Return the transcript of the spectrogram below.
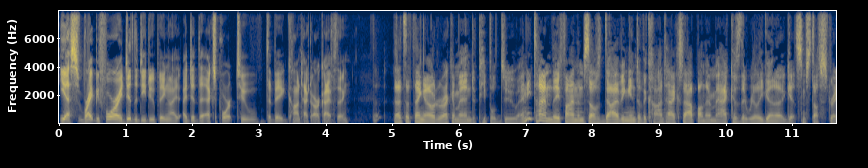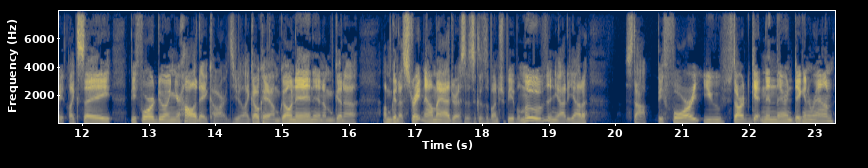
Yes, right before I did the deduping, I, I did the export to the big contact archive thing. That's a thing I would recommend people do. Anytime they find themselves diving into the contacts app on their Mac because they're really going to get some stuff straight. Like say before doing your holiday cards, you're like, okay, I'm going in and I'm gonna I'm gonna straighten out my addresses because a bunch of people moved and yada yada. Stop before you start getting in there and digging around.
